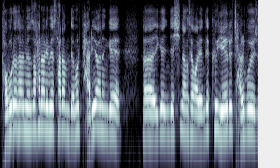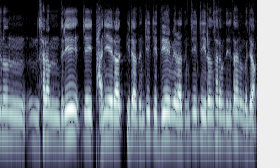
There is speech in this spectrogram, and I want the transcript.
더불어 살면서 하나님의 사람됨을 발휘하는 게 어, 이게 이제 신앙생활인데 그 예를 잘 보여주는 사람들이 이제 다니엘이라든지 이제 느헤미라든지 이제 이런 사람들이 다 하는 거죠.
